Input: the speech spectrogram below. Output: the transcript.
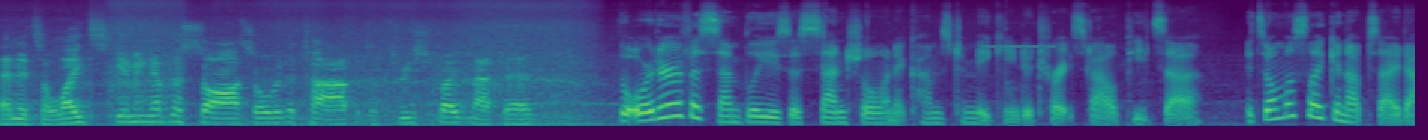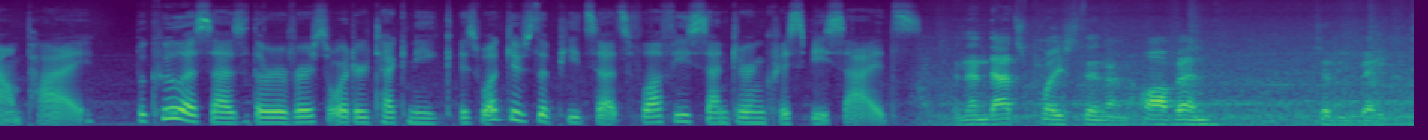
And it's a light skimming of the sauce over the top. It's a three stripe method. The order of assembly is essential when it comes to making Detroit style pizza. It's almost like an upside down pie. Pikula says the reverse order technique is what gives the pizza its fluffy center and crispy sides. And then that's placed in an oven to be baked.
